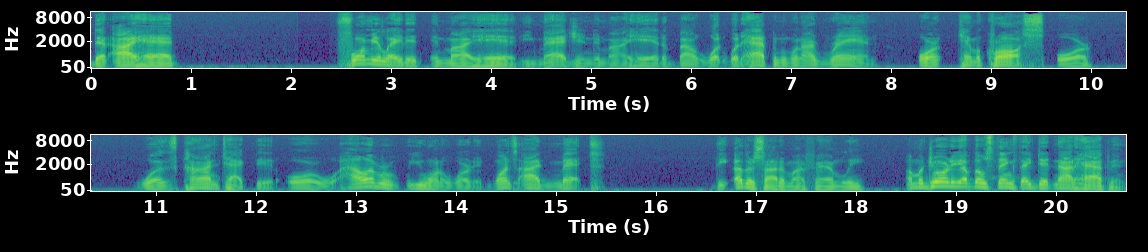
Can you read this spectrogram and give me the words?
that I had formulated in my head, imagined in my head about what would happen when I ran or came across or was contacted or however you want to word it. Once I'd met the other side of my family, a majority of those things they did not happen.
